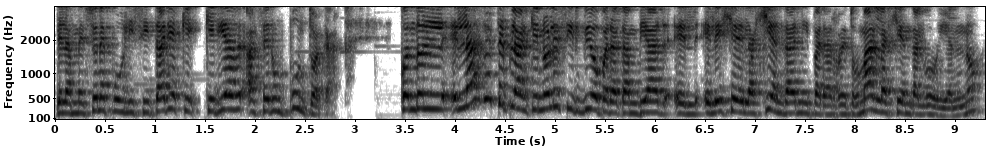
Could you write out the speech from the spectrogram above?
de las menciones publicitarias, que quería hacer un punto acá. Cuando lanza este plan que no le sirvió para cambiar el, eje de la agenda ni para retomar la agenda al gobierno,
